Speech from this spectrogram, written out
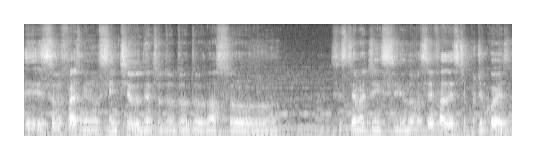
isso não faz o mínimo sentido dentro do, do, do nosso sistema de ensino você fazer esse tipo de coisa.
